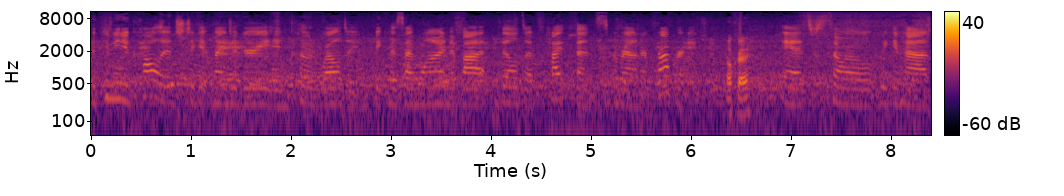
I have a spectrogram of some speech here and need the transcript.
the community college to get my degree in code welding because I wanted to buy, build a pipe fence around our property, Okay. and so we can have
